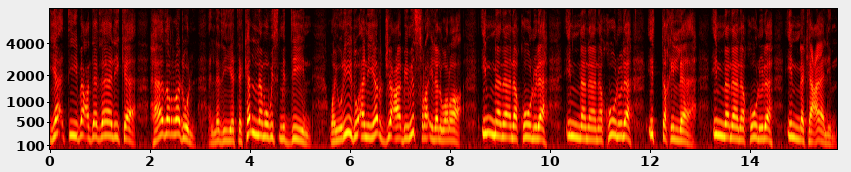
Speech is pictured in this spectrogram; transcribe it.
يأتي بعد ذلك هذا الرجل الذي يتكلم باسم الدين ويريد أن يرجع بمصر إلى الوراء. إننا نقول له إننا نقول له اتق الله. إننا نقول له إنك عالم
